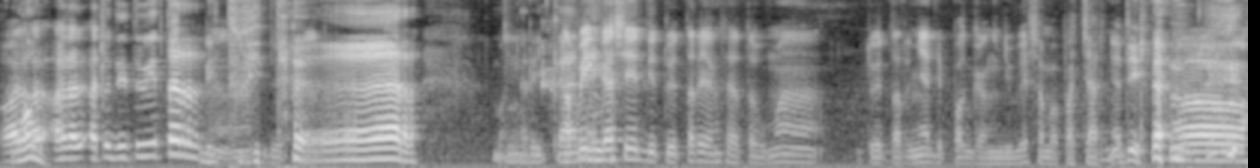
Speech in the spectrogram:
oh, atau, atau, atau di Twitter Nah, di Twitter. Ter. Mengerikan. Tapi enggak sih di Twitter yang saya tahu mah Twitternya dipegang juga sama pacarnya Dilan. oh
